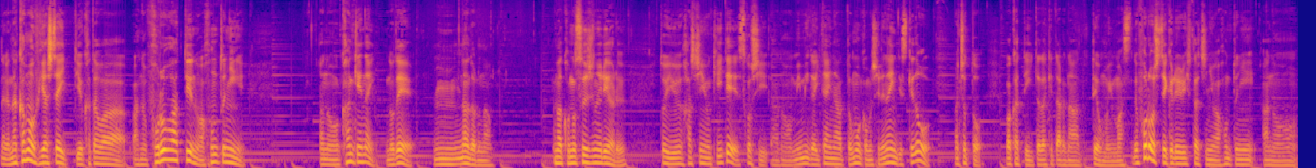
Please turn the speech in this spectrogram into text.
なんか仲間を増やしたいっていう方はあのフォロワーっていうのは本当にあの関係ないのでうんなんだろうな、まあ、この数字のリアルという発信を聞いて少しあの耳が痛いなと思うかもしれないんですけど、まあ、ちょっと分かっていただけたらなって思います。でフォローしてくれる人たちには本当にあの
